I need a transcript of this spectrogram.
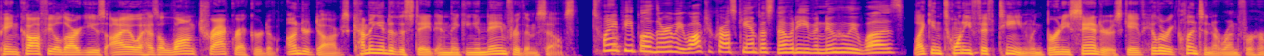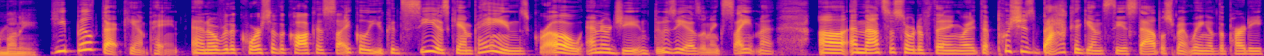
Paine Caufield argues Iowa has a long track record of underdogs coming into the state and making a name for themselves. 20 people in the room. He walked across campus. Nobody even knew who he was. Like in 2015 when Bernie Sanders gave Hillary Clinton a run for her money. He built that campaign. And over the course of the caucus cycle, you could see his campaigns grow energy, enthusiasm, excitement. Uh, and that's the sort of thing, right, that pushes back against the establishment wing of the party,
